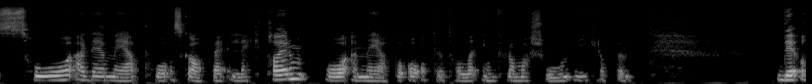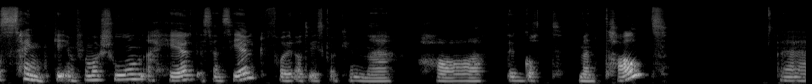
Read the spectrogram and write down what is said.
så er det med på å skape lekktarm og er med på å opprettholde inflammasjon i kroppen. Det å senke inflammasjon er helt essensielt for at vi skal kunne ha det godt mentalt. Eh,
